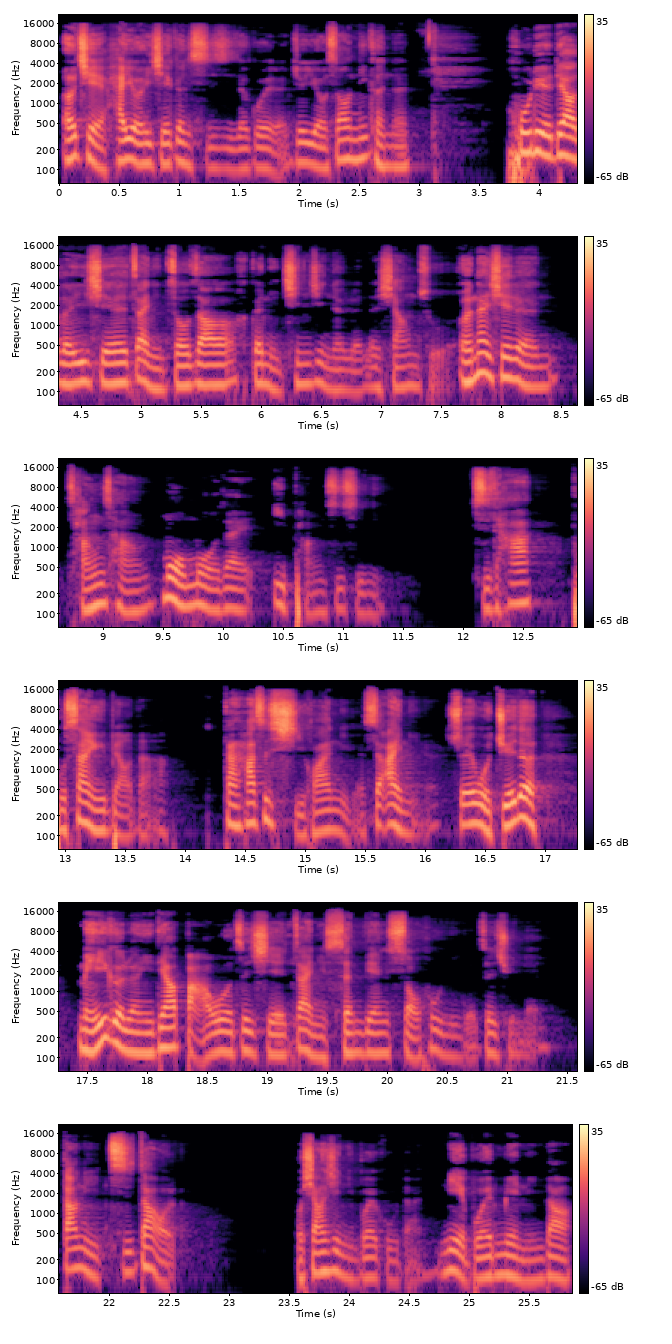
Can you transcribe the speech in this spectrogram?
而且还有一些更实质的贵人。就有时候你可能忽略掉的一些在你周遭跟你亲近的人的相处，而那些人常常默默在一旁支持你，只他不善于表达，但他是喜欢你的，是爱你的。所以，我觉得每一个人一定要把握这些在你身边守护你的这群人。当你知道了。我相信你不会孤单，你也不会面临到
